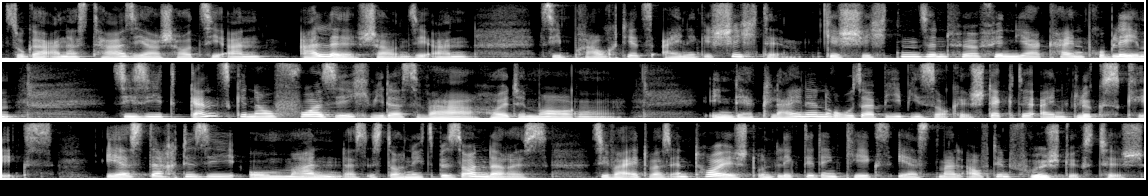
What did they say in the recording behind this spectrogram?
Sogar Anastasia schaut sie an. Alle schauen sie an. Sie braucht jetzt eine Geschichte. Geschichten sind für Finja kein Problem. Sie sieht ganz genau vor sich, wie das war heute Morgen. In der kleinen rosa Babysocke steckte ein Glückskeks. Erst dachte sie, oh Mann, das ist doch nichts Besonderes. Sie war etwas enttäuscht und legte den Keks erstmal auf den Frühstückstisch.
